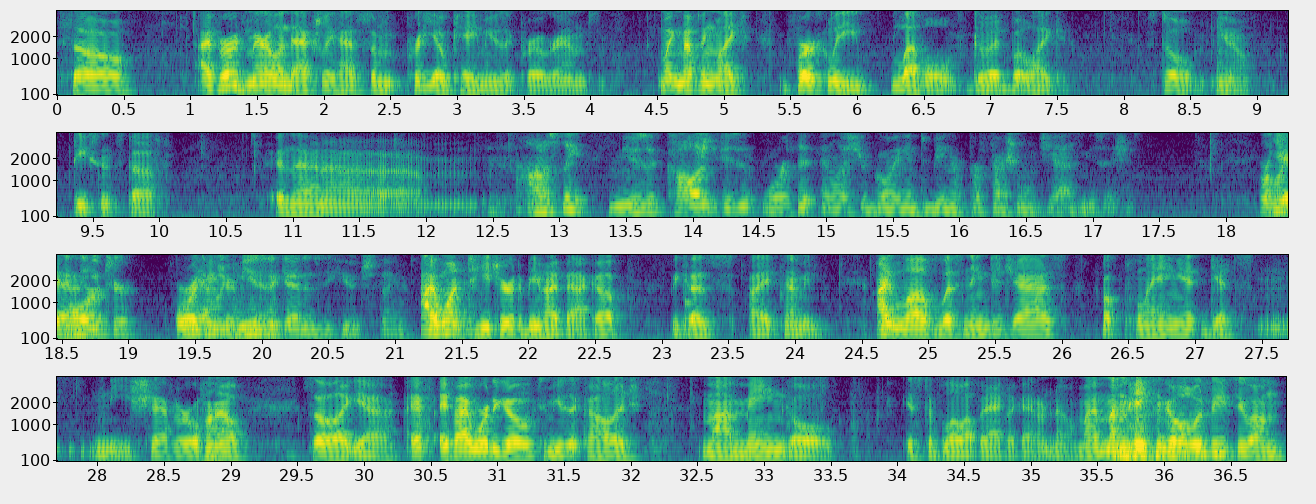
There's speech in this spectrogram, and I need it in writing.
So, I've heard Maryland actually has some pretty okay music programs. Like nothing like Berklee level good, but like still, you know, decent stuff. And then um Honestly, music college isn't worth it unless you're going into being a professional jazz musician. Or like Yeah. a Or- teacher. Or a Yeah, Like, teacher. music ed is a huge thing. I want teacher to be my backup because I I mean I love listening to jazz, but playing it gets niche after a while. So like yeah, if if I were to go to music college, my main goal is to blow up and act like I don't know. My my main goal would be to um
